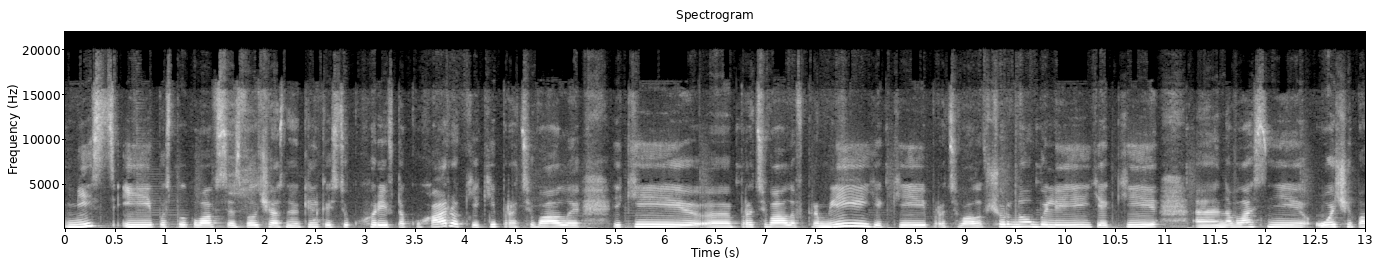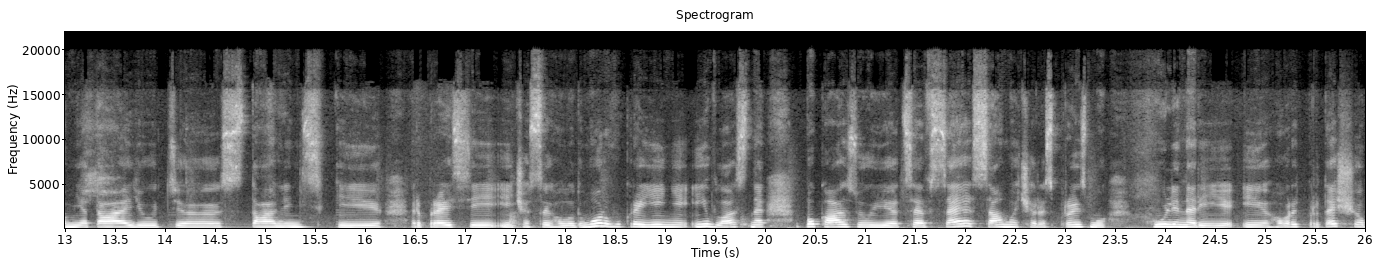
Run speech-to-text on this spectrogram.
місць. І поспілкувався з величезною кількістю кухарів та кухарок, які працювали, які е, працювали в Кремлі, які працювали в Чорнобилі, які е, на власні очі пам'ятають е, сталінські репресії і часи голодомору в Україні, і власне показує це все саме через призму кулінарії і говорить про те, що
